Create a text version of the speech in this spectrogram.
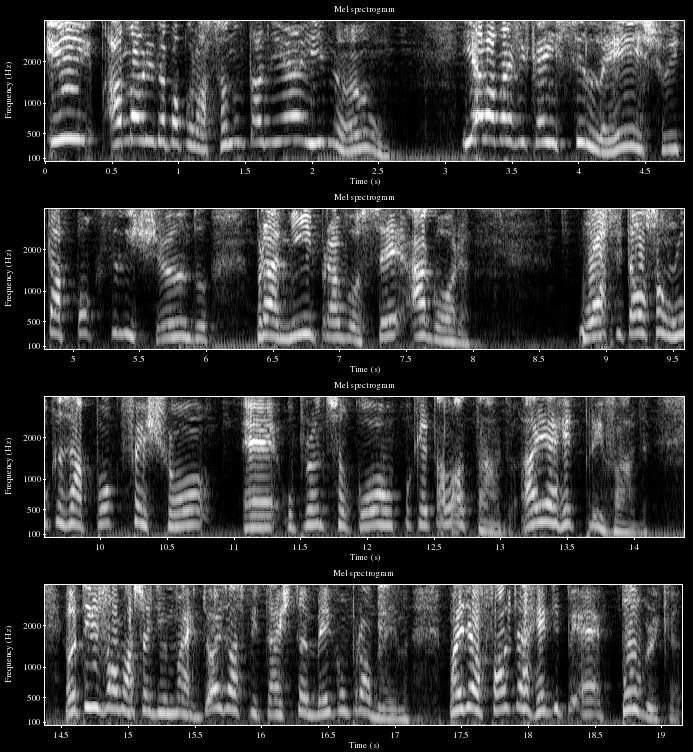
e a maioria da população não tá nem aí, não. E ela vai ficar em silêncio e tá pouco se lixando para mim, para você. Agora, o Hospital São Lucas há pouco fechou é, o pronto-socorro porque tá lotado. Aí é rede privada. Eu tive informações de mais dois hospitais também com problema. Mas eu falo da rede é, pública.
